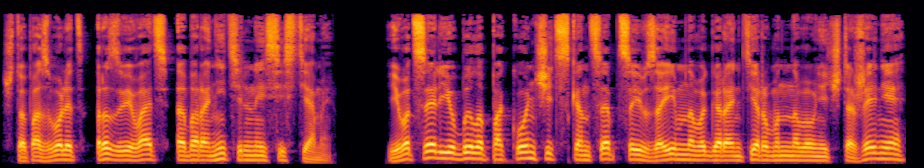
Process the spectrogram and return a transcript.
что позволит развивать оборонительные системы. Его целью было покончить с концепцией взаимного гарантированного уничтожения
